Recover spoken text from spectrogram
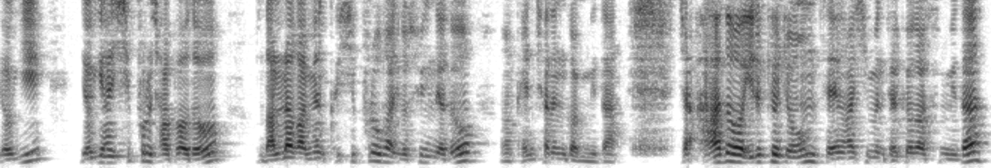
여기, 여기 한 10% 잡아도 날라가면 그 10% 가지고 수익 내도 어, 괜찮은 겁니다. 자, 아더 이렇게 좀 대응하시면 될 것 같습니다.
